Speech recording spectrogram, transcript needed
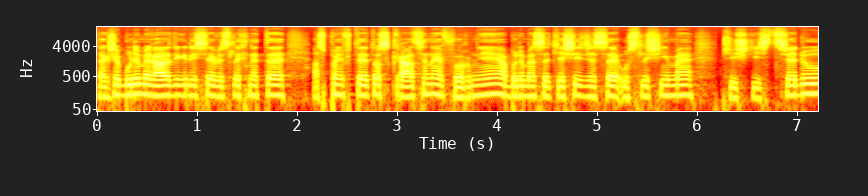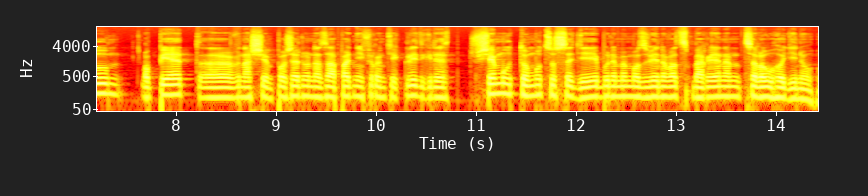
takže budeme rádi, když si je vyslechnete aspoň v této zkrácené formě a budeme se těšit, že se uslyšíme příští středu opět eh, v našem pořadu na západní frontě klid, kde všemu tomu, co se děje, budeme moct věnovat s Marianem celou hodinu.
